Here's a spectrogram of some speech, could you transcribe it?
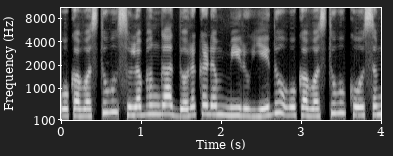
ఒక వస్తువు సులభంగా దొరకడం మీరు ఏదో ఒక వస్తువు కోసం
